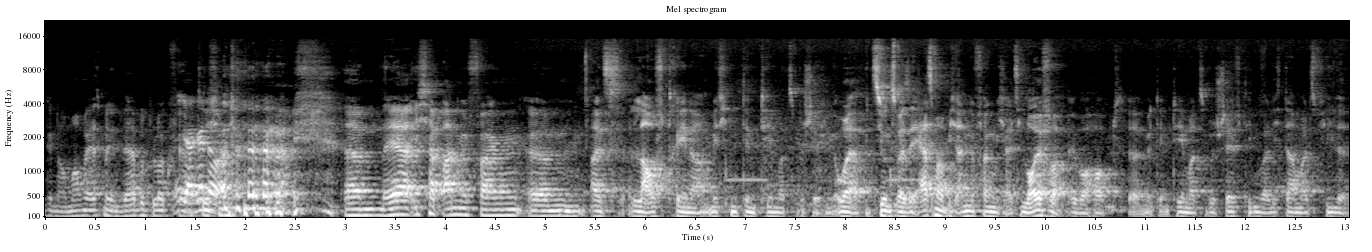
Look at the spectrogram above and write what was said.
Genau, machen wir erstmal den Werbeblock fertig. Ja, genau. ähm, naja, ich habe angefangen, ähm, als Lauftrainer mich mit dem Thema zu beschäftigen. Oder beziehungsweise erstmal habe ich angefangen, mich als Läufer überhaupt äh, mit dem Thema zu beschäftigen, weil ich damals viele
